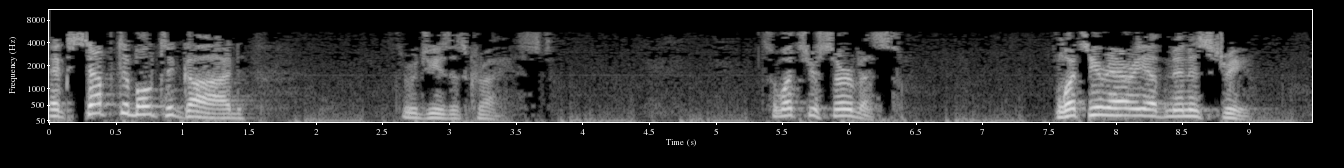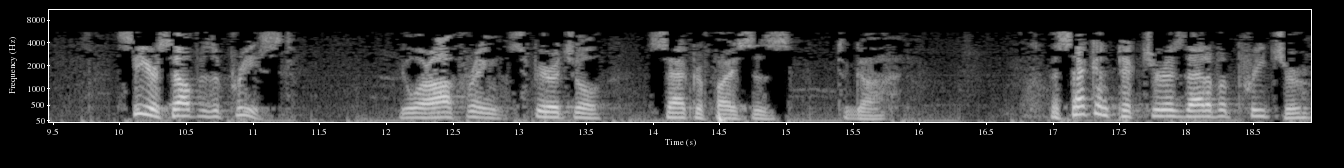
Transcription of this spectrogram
acceptable to God through Jesus Christ. So what's your service? What's your area of ministry? See yourself as a priest. You are offering spiritual sacrifices to God. The second picture is that of a preacher.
